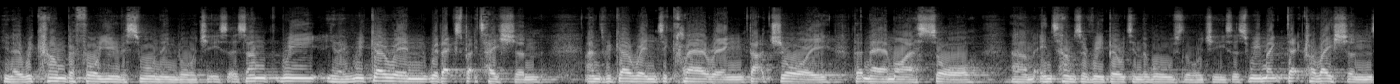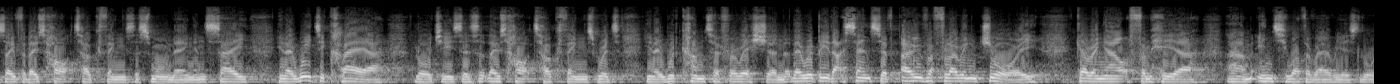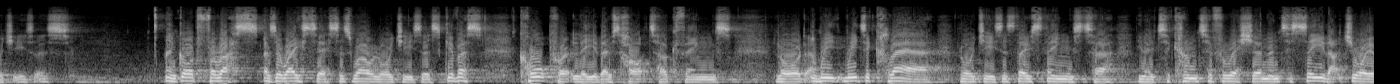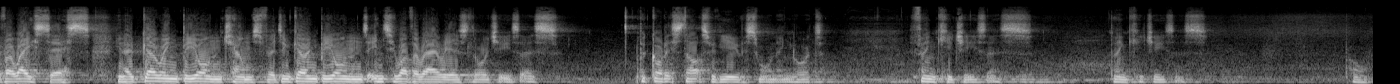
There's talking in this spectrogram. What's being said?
you know, we come before you this morning, Lord Jesus, and we, you know, we go in with expectation and we go in declaring that joy that Nehemiah saw um, in terms of rebuilding the walls, Lord Jesus. We make declarations over those heart tug things this morning and say, you know, we declare, Lord Jesus, that those heart tug things would, you know, would come to fruition, that there would be that sense of overflowing joy going out from here um, into other areas, Lord Jesus. And God, for us as Oasis as well, Lord Jesus, give us corporately those heart tug things, Lord. And we, we declare, Lord Jesus, those things to, you know, to come to fruition and to see that joy of Oasis, you know, going beyond Chelmsford and going beyond into other areas, Lord Jesus. But God, it starts with you this morning, Lord. Thank you, Jesus. Thank you, Jesus. Paul.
